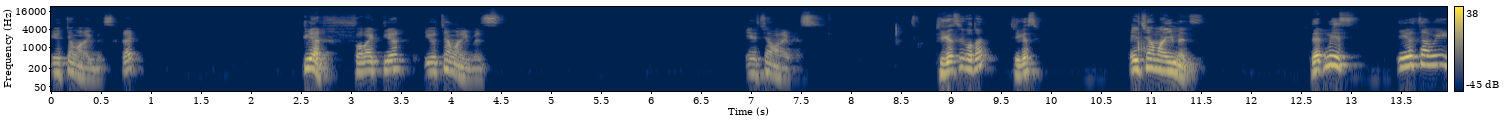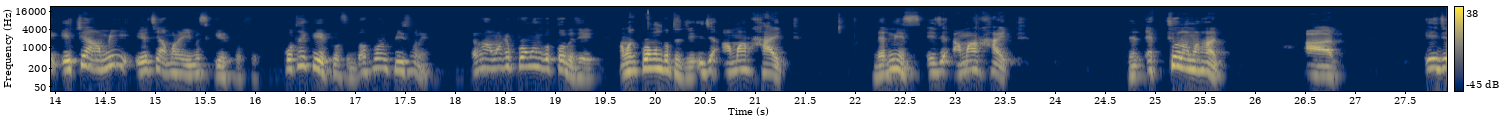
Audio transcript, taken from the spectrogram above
এই হচ্ছে আমার ইমেজ রাইট ক্লিয়ার সবাই ক্লিয়ার এই হচ্ছে আমার ইমেজ এই হচ্ছে আমার ইমেজ ঠিক আছে কথা? ঠিক আছে? এই হচ্ছে আমার ইমেজ দ্যাট মিনস এই হচ্ছে আমি এই হচ্ছে আমি এই হচ্ছে আমার ইমেজ ক্রিয়েট করছে। কোথায় ক্রিয়েট করছে? দর্পণের পিছনে। এখন আমাকে প্রমাণ করতে হবে যে, আমাকে প্রমাণ করতে হবে যে, এই যে আমার হাইট দ্যাট মিনস এই যে আমার হাইট অ্যাকচুয়াল আমার হাইট আর এই যে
